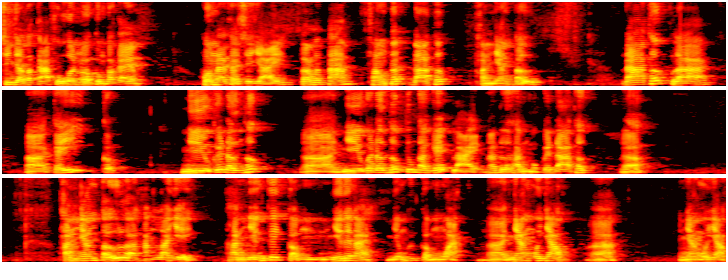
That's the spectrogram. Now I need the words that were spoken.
Xin chào tất cả phụ huynh và cùng các em. Hôm nay thầy sẽ dạy toán lớp 8 phân tích đa thức thành nhân tử. Đa thức là à, cái nhiều cái đơn thức à, nhiều cái đơn thức chúng ta ghép lại nó trở thành một cái đa thức. À. thành nhân tử là thành là gì? Thành những cái cụm như thế này những cái cụm ngoặc à, nhân với nhau à, nhân với nhau.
